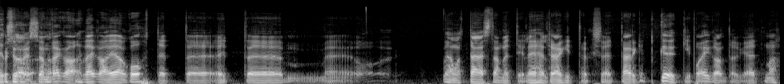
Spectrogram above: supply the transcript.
kusjuures see on väga, väga hea koht, et, et vähemalt Päästeameti lehel räägitakse, et ärge kööki paigaldage, et noh,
